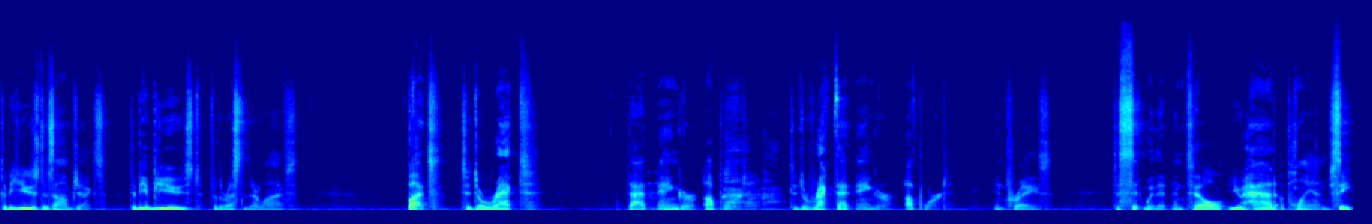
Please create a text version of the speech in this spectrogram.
to be used as objects, to be abused for the rest of their lives. But to direct that anger upward, to direct that anger upward in praise, to sit with it until you had a plan. See,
